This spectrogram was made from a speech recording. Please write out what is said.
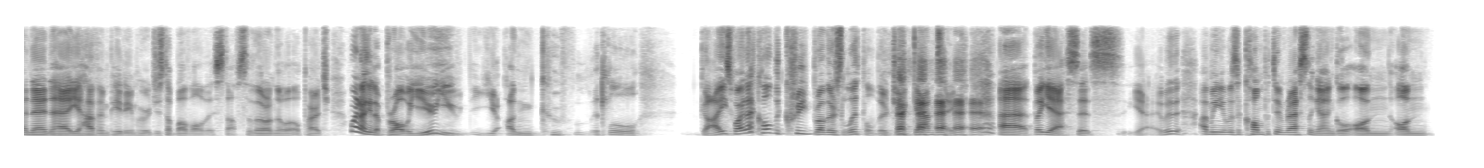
And then uh, you have Imperium, who are just above all this stuff, so they're on the little perch. We're not going to brawl with you, you you uncouth little guys. Why did I call the Creed brothers little? They're gigantic. uh, but yes, it's yeah. It was. I mean, it was a competent wrestling angle on on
